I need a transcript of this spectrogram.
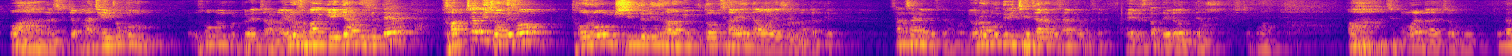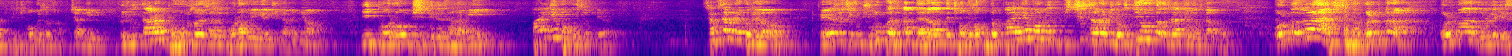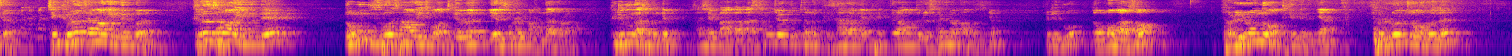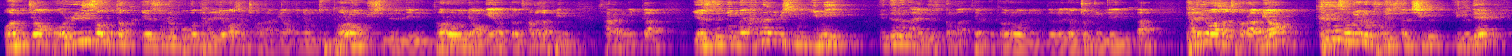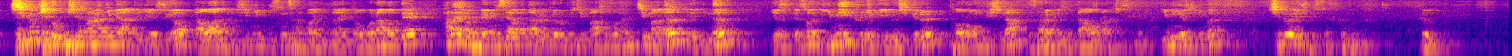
와 나 진짜 바지에 조금 소변 불편했잖아. 막 이러면서 막 얘기하고 있을 때 갑자기 저기서 더러운 귀신 들린 사람이 무덤 사이에 나와 예수를 만났대요. 상상해 보세요. 한번. 여러분들이 제자라고 생각해 보세요. 배에서 딱 내려갔는데 아, 진짜 뭐. 아 정말 나 진짜 뭐 끝났는데 저기서 갑자기 그리고 다른 보험서에서는 뭐라고 얘기해 주냐면요 이 더러운 들린 사람이 빨개 벗고 있었대요 상상을 해보세요 배에서 지금 죽을 뻔해서 딱 내려갔는데 저기서 어떤 빨개 벗은 미친 사람이 이러고 뛰어온다고 생각해 보세요 얼마나 으아 진짜 얼마나 얼마나 놀라겠어요 지금 그런 상황이 있는 거예요 그런 상황이 있는데 너무 무서운 상황이지만 어떻게 보면 예수를 만나더라 그리고 나서 근데 사실 마가가 3절부터는 그 사람의 백그라운드를 설명하거든요 그리고 넘어가서 결론은 어떻게 되느냐? 결론적으로는 먼저 멀리서부터 그 예수를 보고 달려와서 절하며 왜냐면 좀 더러운 귀신 들린 더러운 영에 어떤 사로잡힌 사람이니까 예수님은 하나님이시면 이미 그들은 알고 있었던 것 같아요. 그 더러운 영들은 영적 존재이니까 달려와서 절하며 큰 소리로 부르짖어 지극 이르되 지극히 높으신 하나님의 아들 예수여 나와 당신이 무슨 상관이 있나이까 원하건대 하나님 맹세하고 나를 괴롭히지 마소서 했지만은 이는 예수께서 이미 그에게 이르시기를 더러운 귀신아 그 사람에서 나오라 하셨습니다. 이미 예수님은 치료해 주셨어요. 그분을. 그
